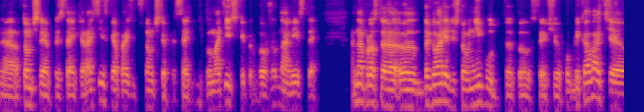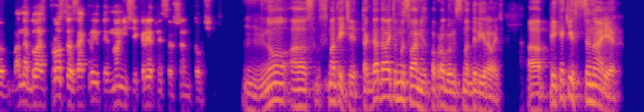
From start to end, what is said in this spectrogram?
э, в том числе представители российской оппозиции, в том числе представители дипломатических кругов, журналисты. Она просто э, договорились, что не будут эту встречу публиковать. Она была просто закрытой, но не секретной совершенно точно. Ну, а смотрите, тогда давайте мы с вами попробуем смоделировать. А при каких сценариях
